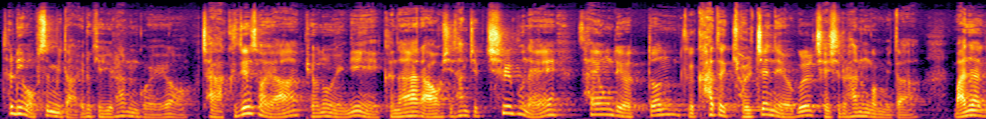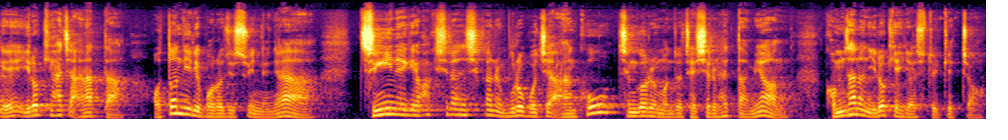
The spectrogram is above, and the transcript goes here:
틀림없습니다. 이렇게 얘기를 하는 거예요. 자, 그제서야 변호인이 그날 9시 37분에 사용되었던 그 카드 결제 내역을 제시를 하는 겁니다. 만약에 이렇게 하지 않았다. 어떤 일이 벌어질 수 있느냐? 증인에게 확실한 시간을 물어보지 않고 증거를 먼저 제시를 했다면 검사는 이렇게 얘기할 수도 있겠죠.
